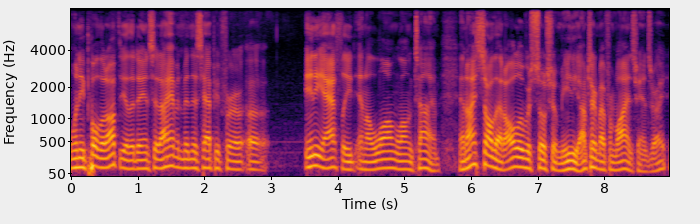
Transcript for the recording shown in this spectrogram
when he pulled it off the other day and said, "I haven't been this happy for a, any athlete in a long, long time. And I saw that all over social media. I'm talking about from Lions fans, right?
